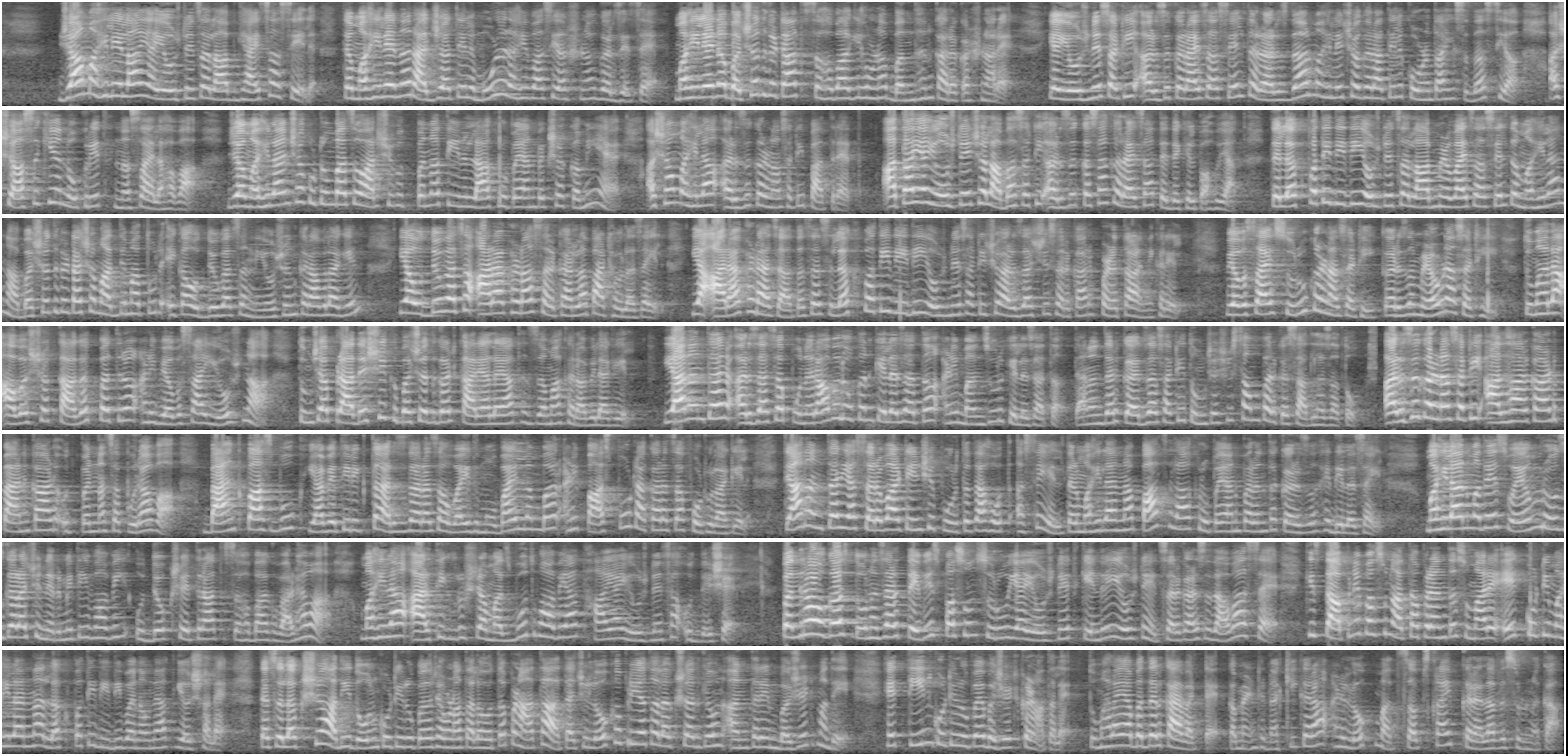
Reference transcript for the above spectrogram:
ज्या महिलेला या योजनेचा लाभ घ्यायचा असेल त्या महिलेनं राज्यातील मूळ रहिवासी असणं गरजेचं आहे. महिलेनं बचत गटात सहभागी होणं बंधनकारक असणार आहे. या योजनेसाठी अर्ज करायचा असेल तर अर्जदार महिलेच्या घरातील कोणताही सदस्य आज शासकीय नोकरीत नसायला हवा. ज्या महिलांच्या कुटुंबाचं वार्षिक उत्पन्न तीन लाख रुपयांपेक्षा कमी आहे अशा महिला अर्ज करण्यासाठी पात्र आहेत. आता या योजनेच्या लाभासाठी अर्ज कसा करायचा ते देखील पाहूयात. ते लखपती दिदी योजनेचा लाभ मिळवायचा असेल तर महिलांना बचत गटाच्या माध्यमातून एका उद्योगाचं नियोजन करावं लागेल. या उद्योगाचा आराखडा सरकारला पाठवला जाईल. या आराखड्याचा तसंच लखपती दिदी योजनेसाठीच्या अर्जाची सरकार पडताळणी करेल. व्यवसाय सुरू करण्यासाठी कर्ज मिळवण्यासाठी तुम्हाला आवश्यक कागदपत्र आणि व्यवसाय योजना तुमच्या प्रादेशिक बचत गट कार्यालयात जमा करावी लागेल. यानंतर अर्जाचं पुनरावलोकन केलं जातं आणि मंजूर केलं जातं. त्यानंतर कर्जासाठी तुमच्याशी संपर्क साधला जातो. अर्ज करण्यासाठी आधार कार्ड पॅन कार्ड उत्पन्नाचा पुरावा बँक पासबुक या व्यतिरिक्त अर्जदाराचा वैध मोबाईल नंबर आणि पासपोर्ट आकाराचा फोटो लागेल. त्यानंतर या सर्व अटींची पूर्तता होत असेल तर महिलांना पाच लाख रुपयांपर्यंत कर्ज हे दिलं जाईल. महिलांमध्ये स्वयंरोजगाराची निर्मिती व्हावी उद्योग क्षेत्रात सहभाग वाढावा महिला आर्थिकदृष्ट्या मजबूत मजबूत व्हाव्यात हा या योजनेचा उद्देश आहे. पंधरा ऑगस्ट दोन हजार तेवीसपासून सुरू या योजनेत केंद्रीय योजनेत सरकारचा दावा असा आहे की स्थापनेपासून आतापर्यंत सुमारे एक कोटी महिलांना लखपती दिदी बनवण्यात यश आलंय. त्याचं लक्ष आधी दोन कोटी रुपये ठेवण्यात आलं होतं पण आता त्याची लोकप्रियता लक्षात घेऊन अंतरिम बजेटमध्ये हे तीन कोटी रुपये बजेट करण्यात आलंय. तुम्हाला याबद्दल काय वाटतंय? कमेंट नक्की करा आणि लोकमत सबस्क्राईब करायला विसरू नका.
